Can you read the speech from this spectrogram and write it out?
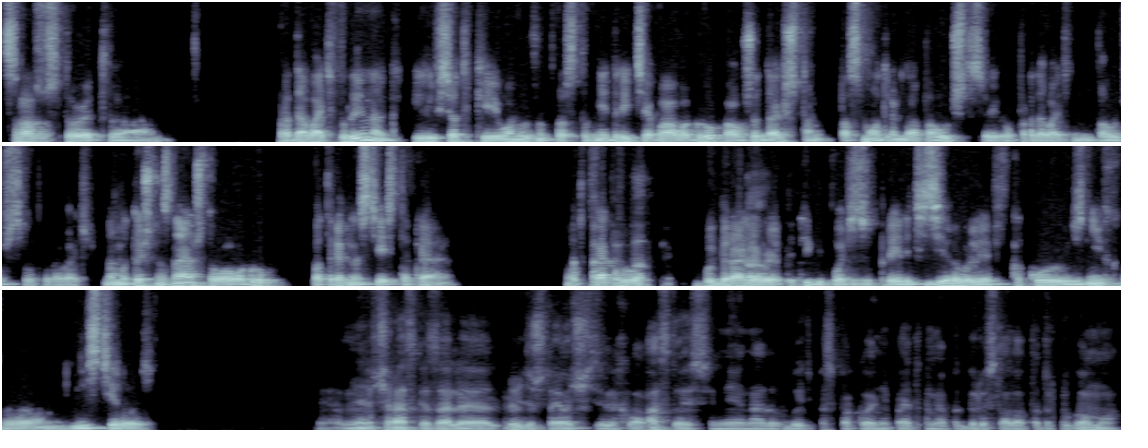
сразу стоит а, продавать в рынок, или все-таки его нужно просто внедрить в AVA Group, а уже дальше там посмотрим, да, получится его продавать или не получится его продавать. Но мы точно знаем, что у AVA Group потребность есть такая. Вот как вы выбирали эти гипотезы, приоритизировали, в какую из них э, инвестировать? Мне вчера сказали люди, что я очень сильно хвастаюсь, и мне надо быть поспокойнее, поэтому я подберу слова по-другому.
